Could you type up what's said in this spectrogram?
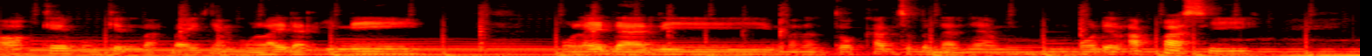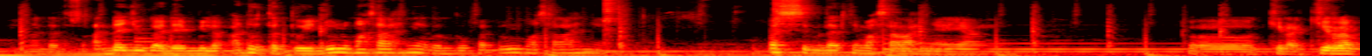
Oke mungkin baiknya mulai dari ini. Mulai dari menentukan sebenarnya model apa sih anda terus anda juga ada yang bilang aduh tentuin dulu masalahnya tentukan dulu masalahnya. Apa sih sebenarnya masalahnya yang uh, kira-kira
